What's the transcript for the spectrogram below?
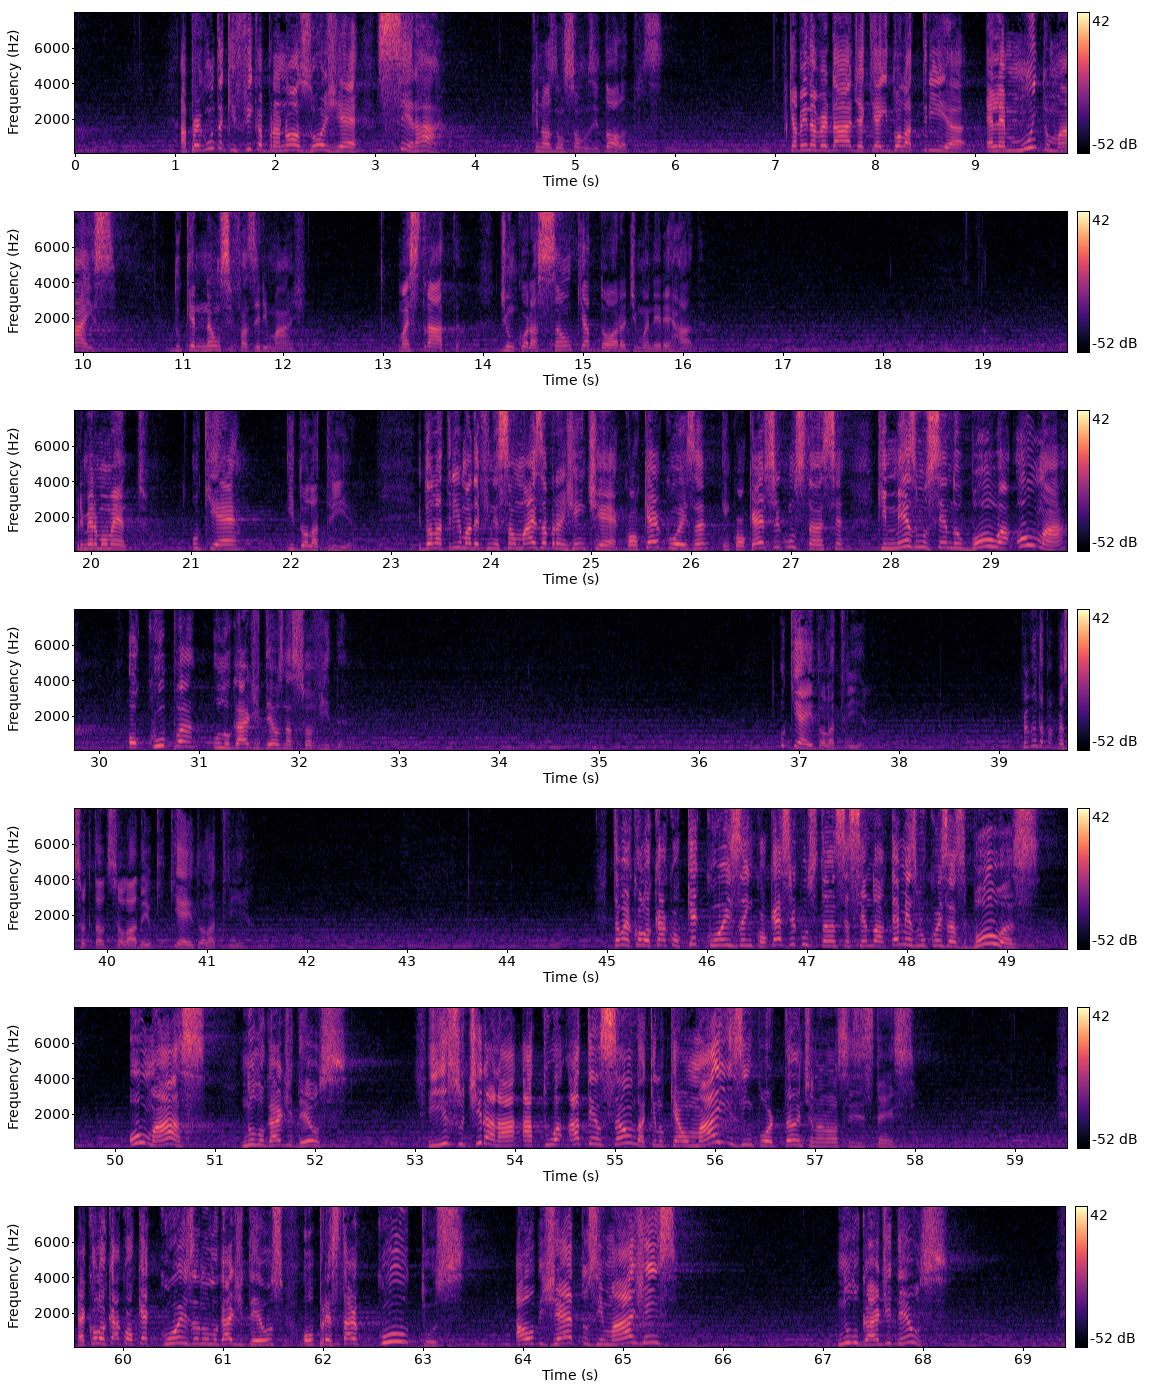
A pergunta que fica para nós hoje é: será que nós não somos idólatras? Porque a bem da verdade é que a idolatria, ela é muito mais do que não se fazer imagem, mas trata de um coração que adora de maneira errada. Primeiro momento, o que é idolatria? Idolatria, uma definição mais abrangente é qualquer coisa, em qualquer circunstância, que mesmo sendo boa ou má, ocupa o lugar de Deus na sua vida. Que é idolatria? Pergunta para a pessoa que está do seu lado aí, o que é idolatria? Então é colocar qualquer coisa, em qualquer circunstância, sendo até mesmo coisas boas ou más, no lugar de Deus. E isso tirará a tua atenção daquilo que é o mais importante na nossa existência é colocar qualquer coisa no lugar de Deus ou prestar cultos a objetos, imagens no lugar de Deus.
